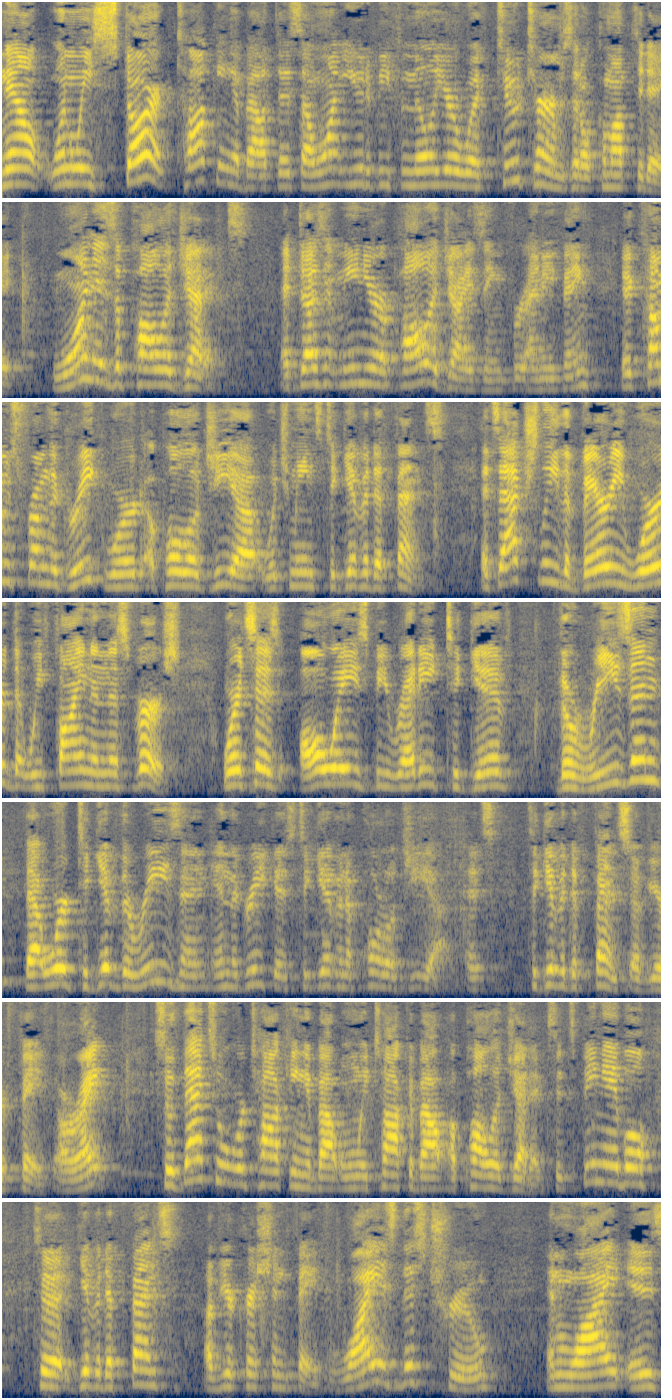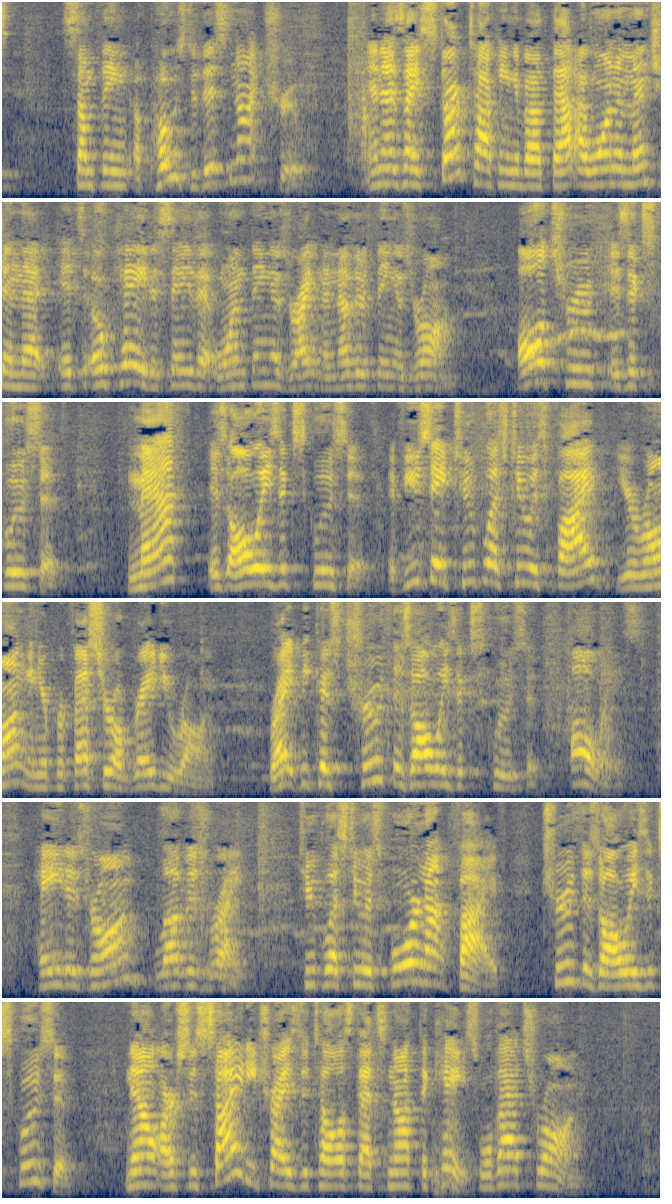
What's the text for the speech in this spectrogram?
Now, when we start talking about this, I want you to be familiar with two terms that will come up today. One is apologetics. It doesn't mean you're apologizing for anything. It comes from the Greek word apologia, which means to give a defense. It's actually the very word that we find in this verse where it says, always be ready to give the reason. That word to give the reason in the Greek is to give an apologia. It's to give a defense of your faith, all right? So that's what we're talking about when we talk about apologetics. It's being able to give a defense of your Christian faith. Why is this true? And why is something opposed to this not true? And as I start talking about that, I want to mention that it's okay to say that one thing is right and another thing is wrong. All truth is exclusive. Math is always exclusive. If you say 2 plus 2 is 5, you're wrong, and your professor will grade you wrong. Right? Because truth is always exclusive. Always. Hate is wrong, love is right. 2 plus 2 is 4, not 5. Truth is always exclusive. Now, our society tries to tell us that's not the case. Well, that's wrong.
